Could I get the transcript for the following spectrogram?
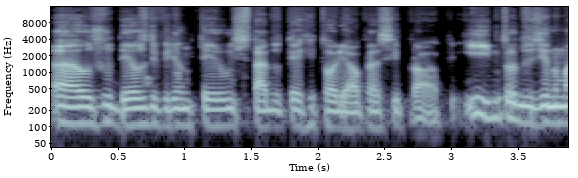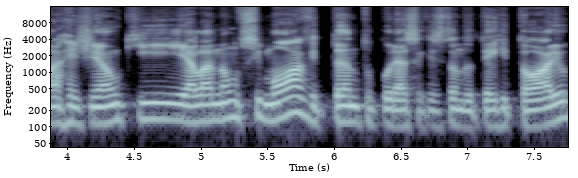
uh, os judeus deveriam ter um estado territorial para si próprio. E introduzindo uma região que ela não se move tanto por essa questão do território,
